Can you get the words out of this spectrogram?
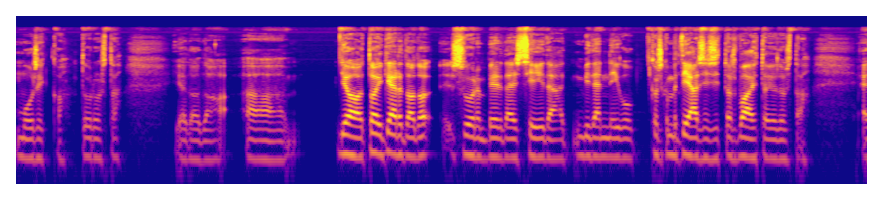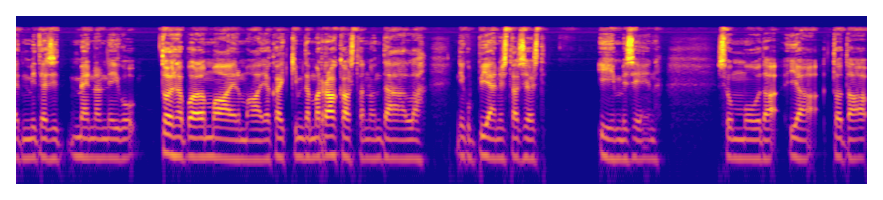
muusikko Turusta. Ja tota, ää, joo, toi kertoo to, suurin piirtein siitä, että miten niinku, koska mä tiesin sitten tuossa vaihtojutusta, että miten sit mennä niinku toisella puolella maailmaa ja kaikki mitä mä rakastan on täällä niinku pienistä asioista ihmisiin sun muuta. Ja tota,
